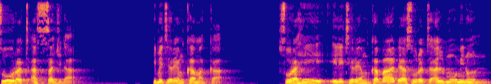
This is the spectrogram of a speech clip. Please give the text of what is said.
Surat As-Sajda. Imeteremka maka Sura hii iliteremka baada ya surat Al-Mu'minun.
